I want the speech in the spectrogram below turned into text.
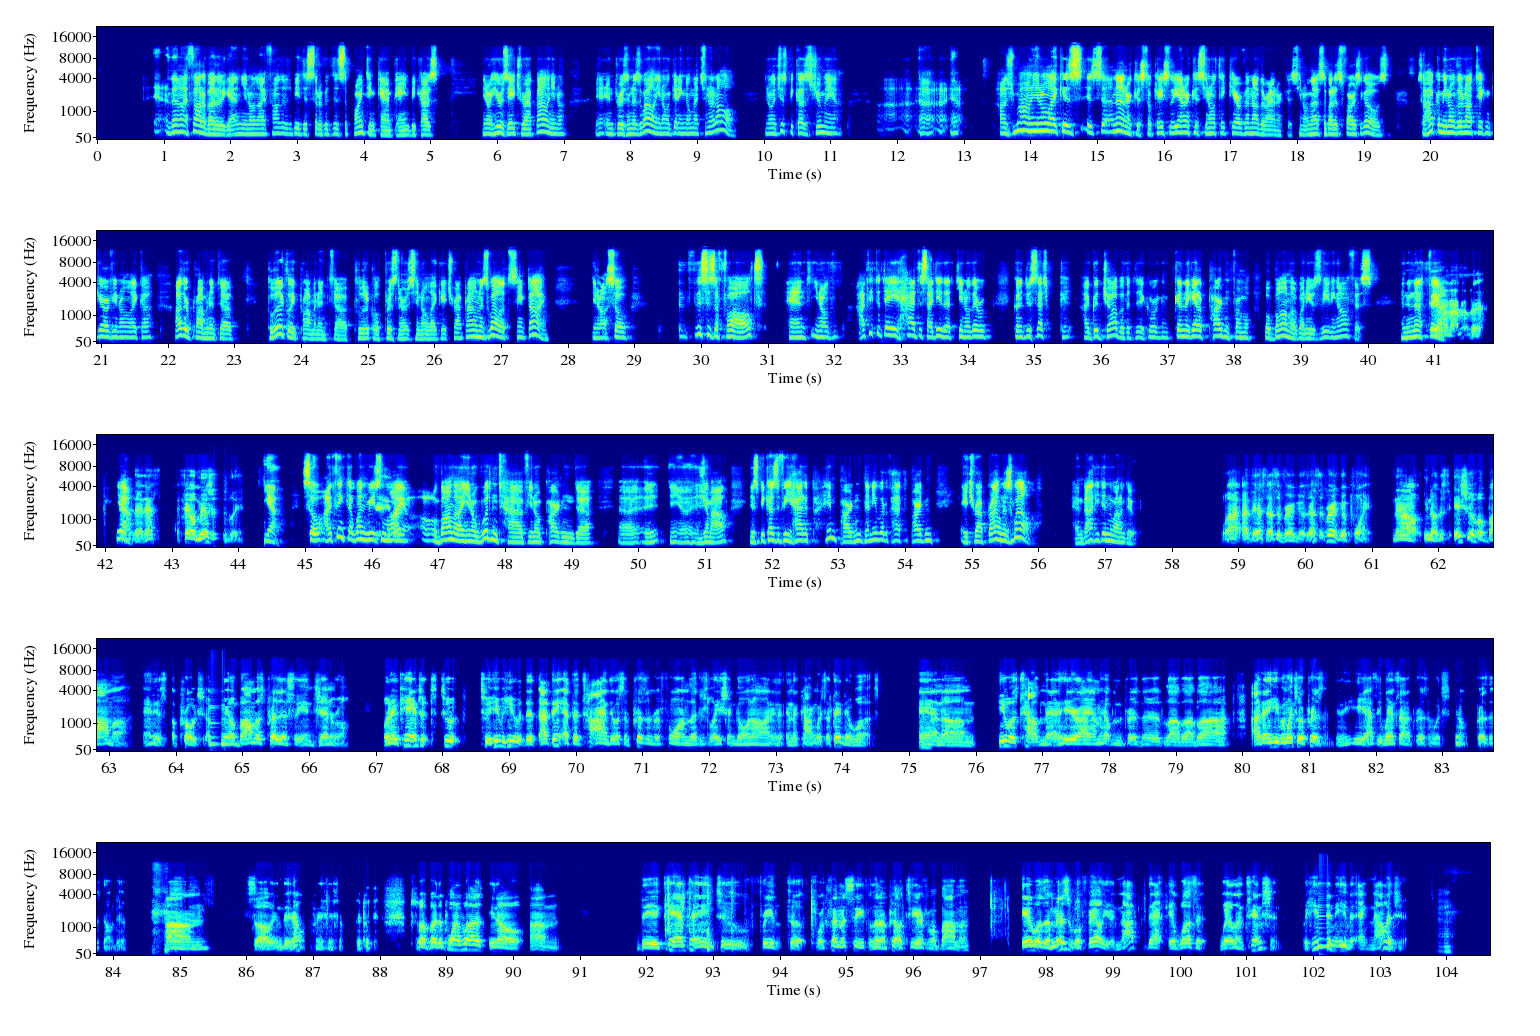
and then I thought about it again, you know, and I found it to be this sort of a disappointing campaign because, you know, here's H. Rap Brown, you know, in, prison as well, you know, getting no mention at all. You know, just because Mumia uh, uh, al-Jamal, you know, like is is an anarchist. Okay, so the anarchists, you know, take care of another anarchist. You know, and that's about as far as it goes. So how come you know they're not taking care of you know like uh, other prominent, uh, politically prominent uh, political prisoners, you know, like H. Rap Brown as well at the same time, you know. So this is a fault, and you know, I think that they had this idea that you know they were going to do such a good job of it. They were going to get a pardon from Obama when he was leaving office, and then that failed. Yeah, I remember that. Yeah, that, that failed miserably. Yeah. So I think that one reason why Obama, you know, wouldn't have, you know, pardoned uh, uh, Uh, eh, you know, Jamal is because if he had him pardoned, then he would have had to pardon H. Rap Brown as well, and that he didn't want to do. Well, I think that's, that's a very good that's a very good point. Now, you know, this issue of Obama and his approach. I mean, Obama's presidency in general. When it came to to to he he I think at the time there was some prison reform legislation going on in, in the Congress. I think there was, mm-hmm. and um, he was touting that here I am helping the prisoners, blah blah blah. I think he even went to a prison. He actually went inside a prison, which you know presidents don't do. Um, so they don't. They put, so, but the point was, you know, um, the campaign to free to for clemency for Leonard Peltier from Obama, it was a miserable failure. Not that it wasn't well intentioned, but he didn't even acknowledge it. Uh.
